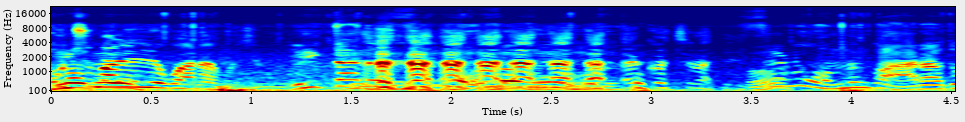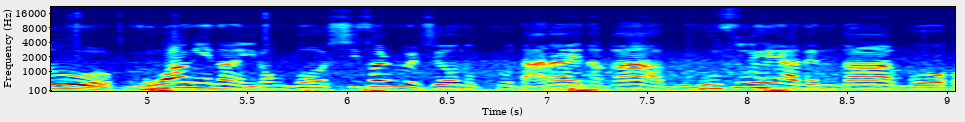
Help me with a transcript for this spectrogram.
어. 고추 말리려고 하나 보지. 일단은 고추 말리. 쓸모 없는 거 알아도 공항이나 이런 거 시설물 지어놓고 나라에다가 보수해야 된다, 뭐.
